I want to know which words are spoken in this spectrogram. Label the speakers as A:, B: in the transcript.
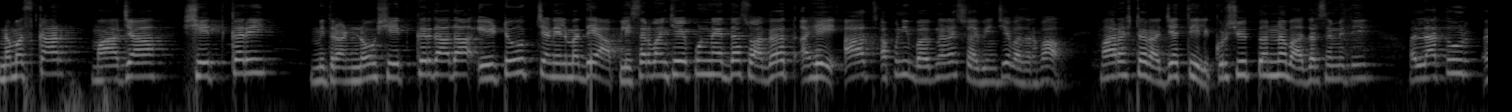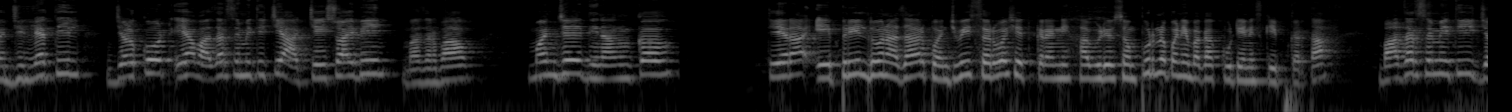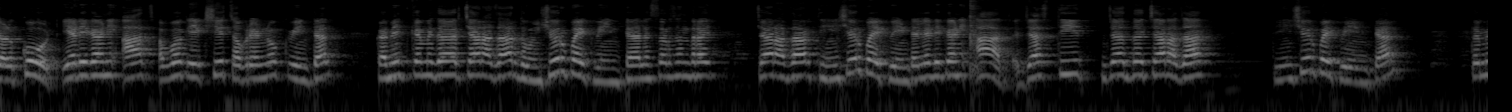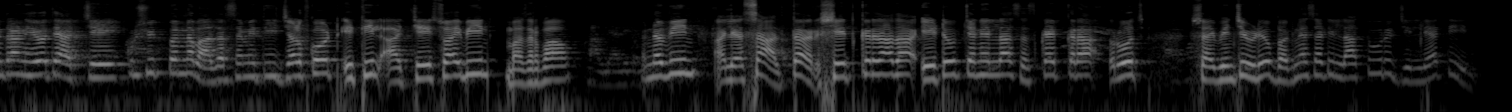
A: नमस्कार माझ्या शेतकरी मित्रांनो शेतकरी दादा यूट्यूब चॅनेलमध्ये आपले सर्वांचे पुन्हा एकदा स्वागत आहे. आज आपण बघणार आहे सोयाबीनचे बाजारभाव. महाराष्ट्र राज्यातील कृषी उत्पन्न बाजार समिती लातूर जिल्ह्यातील जळकोट या बाजार समितीचे आजचे सोयाबीन बाजारभाव. म्हणजे दिनांक तेरा एप्रिल दोन हजार पंचवीस सर्व शेतकऱ्यांनी हा व्हिडिओ संपूर्णपणे बघा कुठेने स्किप करता. बाजार समिती जळकोट या ठिकाणी आज अवक एकशे चौऱ्याण्णव क्विंटल कमीत कमी दर चार हजार दोनशे रुपये क्विंटल सरसंद्राई चार हजार तीनशे रुपये क्विंटल या ठिकाणी आज जास्तीत जास्त चार हजार तीनशे रुपये क्विंटल. तर मित्रांनो हे होते आजचे कृषी उत्पन्न बाजार समिती जळकोट येथील आजचे सोयाबीन बाजारभाव. नवीन आले असाल तर शेतकरी दादा यूट्यूब चॅनेलला सबस्क्राईब करा. रोज सोयाबीनचे व्हिडिओ बघण्यासाठी लातूर जिल्ह्यातील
